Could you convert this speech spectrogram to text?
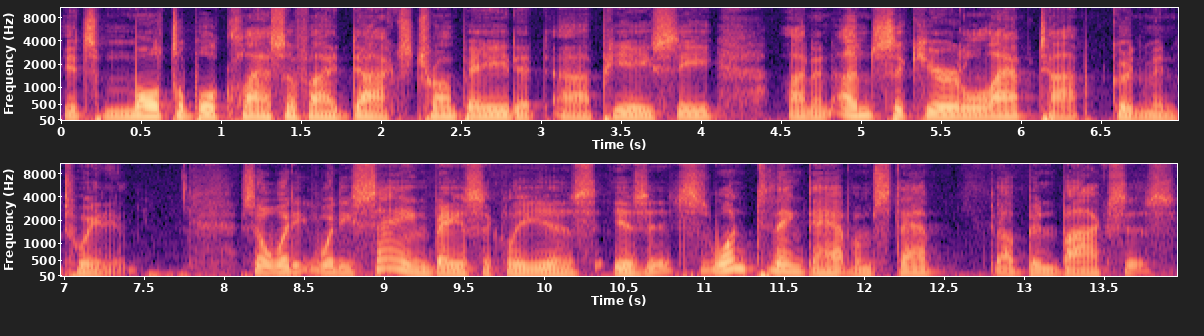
It's multiple classified docs. Trump aide at uh, PAC on an unsecured laptop, Goodman tweeted. So what he, what he's saying basically is is it's one thing to have them stacked up in boxes.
